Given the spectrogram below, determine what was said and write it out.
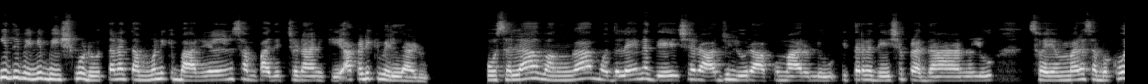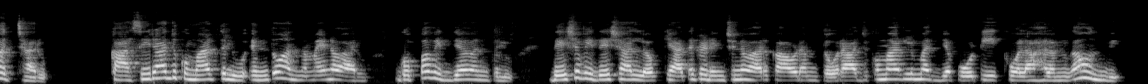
ఇది విని భీష్ముడు తన తమ్మునికి భార్యలను సంపాదించడానికి అక్కడికి వెళ్ళాడు. కోసల వంగ మొదలైన దేశ రాజులు రాకుమారులు ఇతర దేశ ప్రధానులు స్వయంవర సభకు వచ్చారు. కాశీరాజు కుమార్తెలు ఎంతో అందమైన వారు గొప్ప విద్యావంతులు. దేశ విదేశాల్లో ఖ్యాత గడించిన వారు కావడంతో రాజకుమారుల మధ్య పోటీ కోలాహలంగా ఉంది.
